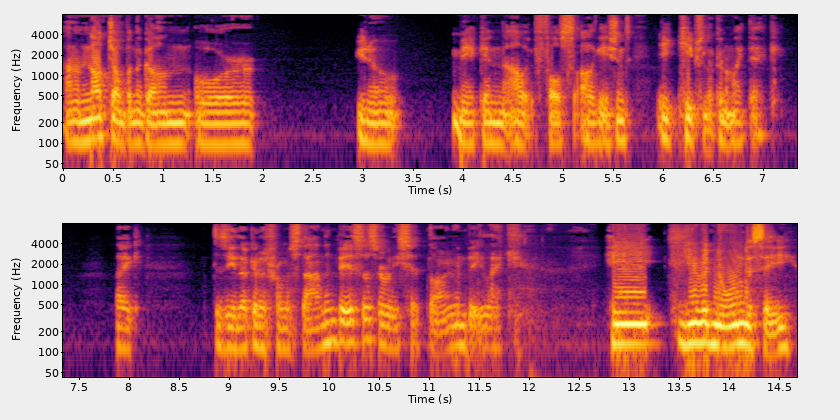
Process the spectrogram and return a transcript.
and I'm not jumping the gun or, you know, making alle- false allegations. He keeps looking at my dick. Like, does he look at it from a standing basis, or will he sit down and be like, He, you would know him to see,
